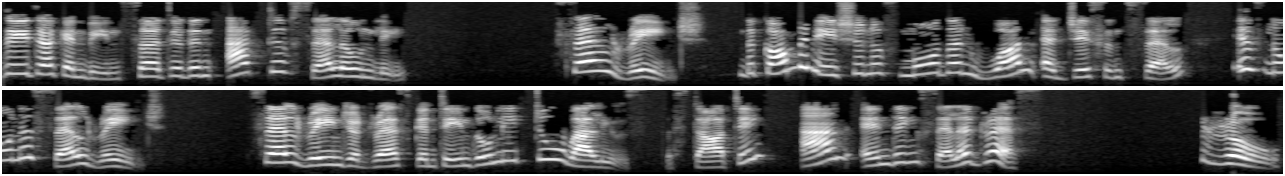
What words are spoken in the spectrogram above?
Data can be inserted in active cell only. Cell range. The combination of more than one adjacent cell is known as cell range. Cell range address contains only two values, the starting and ending cell address. Row.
